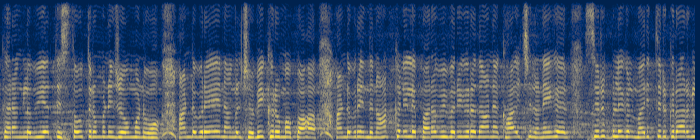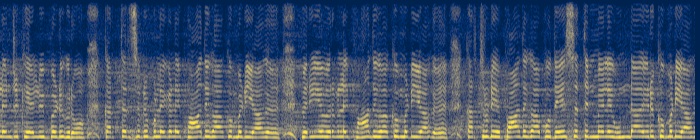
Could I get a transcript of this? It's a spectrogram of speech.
ஆண்டு கரங்களை உயர்த்தி ஸ்தோத்திரம் பண்ணி ஜோம் பண்ணுவோம். ஆண்டவரே நாங்கள் ஜெபிக்கிறோமப்பா ஆண்டவரே இந்த நாட்களிலே பரவி வருகிறதான காய்ச்சல் அநேகர் சிறு பிள்ளைகள் மறித்திருக்கிறார்கள் என்று கேள்விப்படுகிறோம். கர்த்தர் சிறு பிள்ளைகளை பாதுகாக்கும்படியாக பெரியவர்களை பாதுகாக்கும்படியாக கர்த்தருடைய பாதுகாப்பு தேசத்தின் மேலே உண்டாயிருக்கும்படியாக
